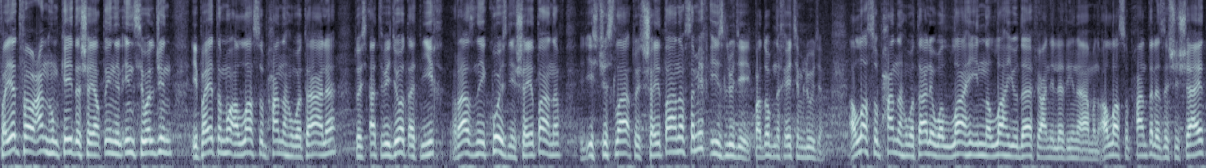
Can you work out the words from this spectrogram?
Фаядфау анхум кейда шаятин инси валь джин. И поэтому Аллах Субханаху Ва Тааля, то есть отведет от них разные козни шайтанов из числа, то есть шайтанов самих и из людей, подобных этим людям. Аллах Субханаху Ва Тааля, Валлахи инна Аллах юдафи ани ладина аману. Аллах Субхану Тааля защищает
